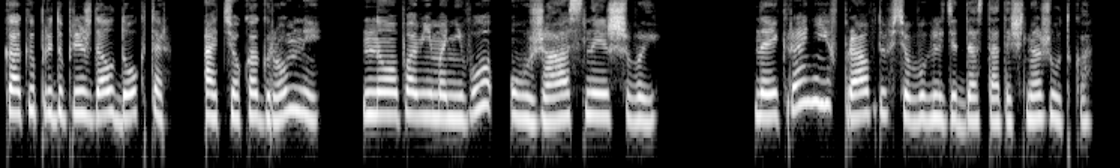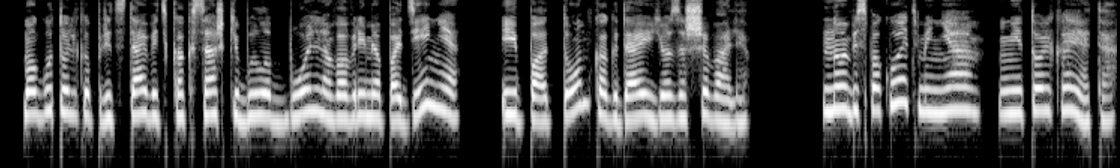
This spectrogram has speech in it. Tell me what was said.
Как и предупреждал доктор, отек огромный, но помимо него ужасные швы. На экране и вправду все выглядит достаточно жутко. Могу только представить, как Сашке было больно во время падения и потом, когда ее зашивали. Но беспокоит меня не только это.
